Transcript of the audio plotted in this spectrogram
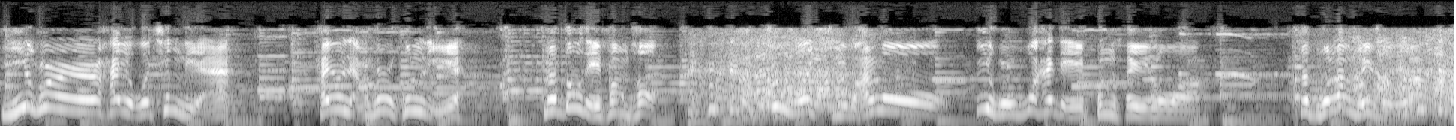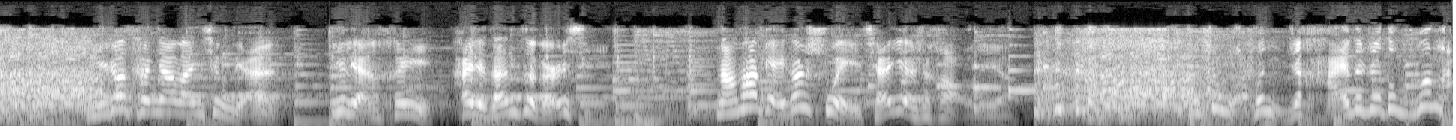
一会儿还有个庆典，还有两份婚礼，那都得放炮。就我洗完喽，一会儿不还得崩黑了啊？那多浪费水啊！你这参加完庆典，一脸黑，还得咱自个儿洗，哪怕给个水钱也是好的呀。不是我说你这孩子这都搁哪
